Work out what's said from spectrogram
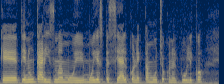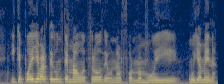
que tiene un carisma muy, muy especial, conecta mucho con el público y que puede llevarte de un tema a otro de una forma muy, muy amena.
